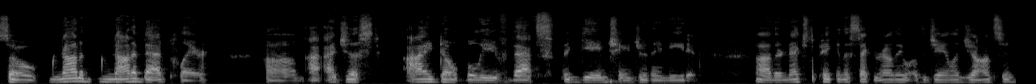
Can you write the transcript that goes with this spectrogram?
So not a not a bad player. Um, I, I just I don't believe that's the game changer they needed. Uh, their next pick in the second round, they went with Jaylon Johnson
